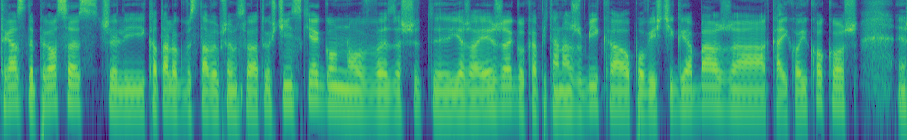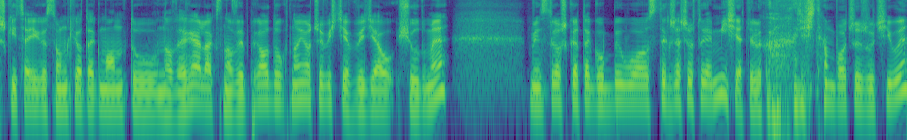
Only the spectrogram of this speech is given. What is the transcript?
Trust the Process, czyli katalog wystawy Przemysława Trościńskiego, nowe zeszyty Jerza Jerzego, Kapitana Żbika, opowieści Grabarza, Kajko i Kokosz, szkice i rysunki od Egmontu, nowy relaks, nowy produkt, no i oczywiście Wydział Siódmy, więc troszkę tego było z tych rzeczy, które mi się tylko gdzieś tam w oczy rzuciły.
